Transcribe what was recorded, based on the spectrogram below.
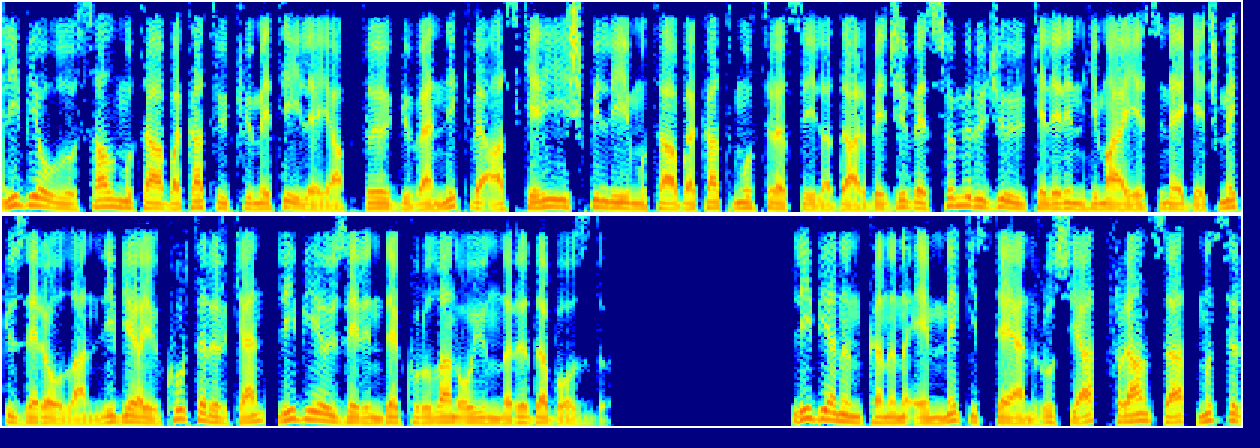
Libya Ulusal Mutabakat Hükümeti ile yaptığı güvenlik ve askeri işbirliği mutabakat muhtırasıyla darbeci ve sömürücü ülkelerin himayesine geçmek üzere olan Libya'yı kurtarırken, Libya üzerinde kurulan oyunları da bozdu. Libya'nın kanını emmek isteyen Rusya, Fransa, Mısır,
